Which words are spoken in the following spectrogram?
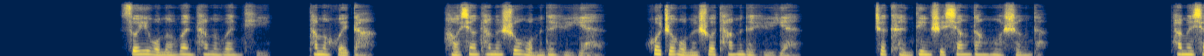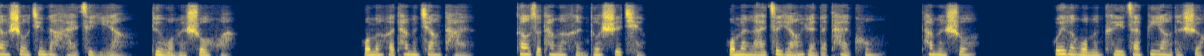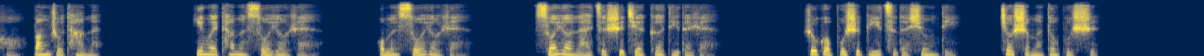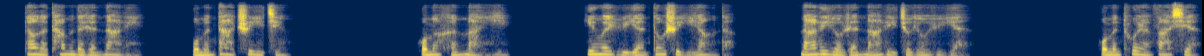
所以我们问他们问题，他们回答，好像他们说我们的语言，或者我们说他们的语言，这肯定是相当陌生的。他们像受惊的孩子一样对我们说话。我们和他们交谈，告诉他们很多事情。我们来自遥远的太空，他们说，为了我们可以在必要的时候帮助他们，因为他们所有人，我们所有人，所有来自世界各地的人，如果不是彼此的兄弟，就什么都不是。到了他们的人那里，我们大吃一惊。我们很满意，因为语言都是一样的。哪里有人，哪里就有语言。我们突然发现，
